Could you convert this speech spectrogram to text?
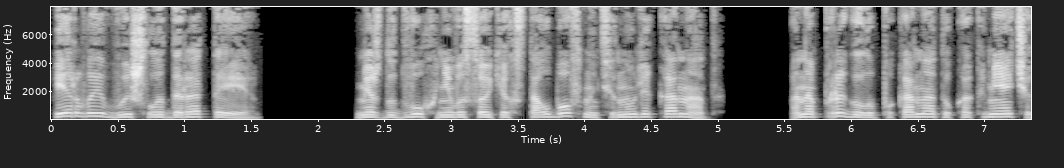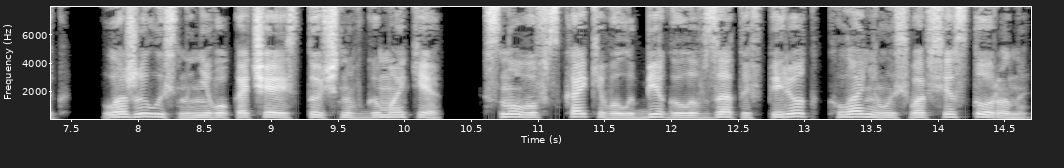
Первой вышла Доротея. Между двух невысоких столбов натянули канат. Она прыгала по канату, как мячик, ложилась на него, качаясь точно в гамаке, снова вскакивала, бегала взад и вперед, кланялась во все стороны.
